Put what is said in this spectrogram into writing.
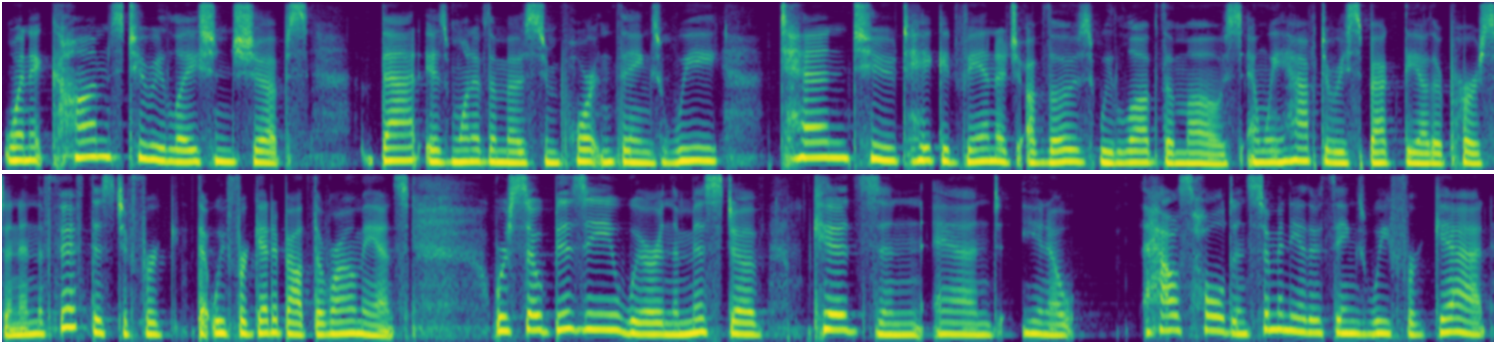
When it comes to relationships, that is one of the most important things. We tend to take advantage of those we love the most and we have to respect the other person. And the fifth is to for, that we forget about the romance. We're so busy, we're in the midst of kids and and you know household and so many other things, we forget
